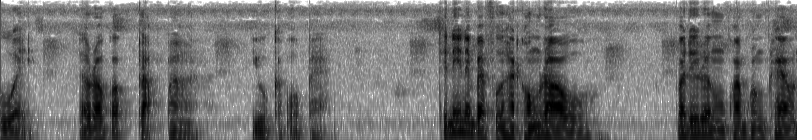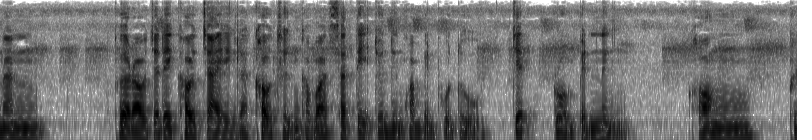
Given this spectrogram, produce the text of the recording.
ด้วย แล้วเราก็กลับมาอยู่กับ O8 ทีนี้ในแบบฝึกหัดของเรา ว่าด้วยเรื่องของความคล่องแคล่วนั้น พื่อเราจะได้เข้าใจและเข้าถึงคำว่าสติจนถึงความเป็นผู้ดูเจ็ดรวมเป็นหนึ่งของพฤ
